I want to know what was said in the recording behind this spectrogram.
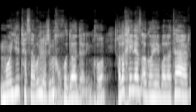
ما یه تصوری راجع به خدا داریم خب؟ حالا خیلی از آگاهی بالاتر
